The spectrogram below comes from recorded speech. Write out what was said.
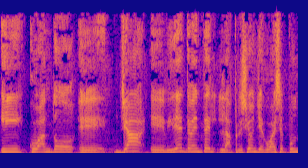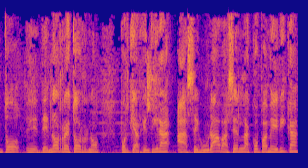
y cuando eh, ya evidentemente la presión llegó a ese punto de no retorno, porque Argentina aseguraba hacer la Copa América,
